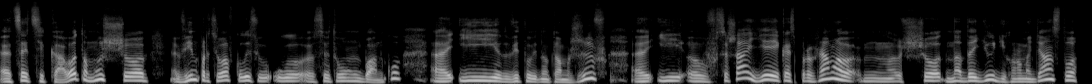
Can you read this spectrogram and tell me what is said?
е, це цікаво, тому що він працював колись у, у Світовому банку е, і відповідно там жив. Е, І е, в США є якась програма, що надають громадянство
